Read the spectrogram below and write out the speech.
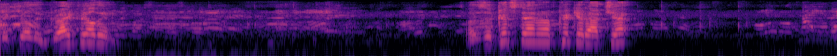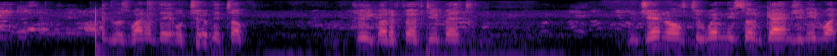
Big fielding, great fielding. So this is a good standard of cricket out here. It was one of the, or two of the top three got a 50, but in general, to win these sort of games, you need one,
